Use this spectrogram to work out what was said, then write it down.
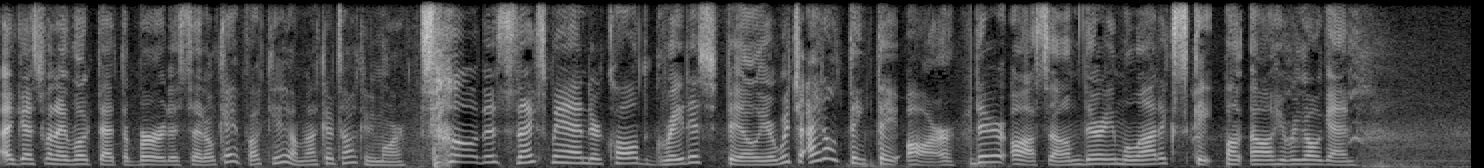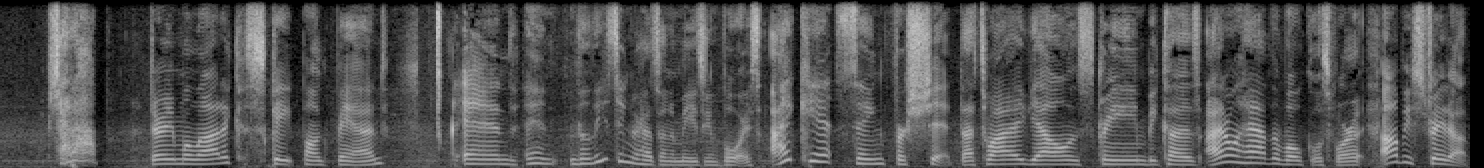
I guess when I looked at the bird, I said, okay, fuck you, I'm not gonna talk anymore. So, this next band, they're called Greatest Failure, which I don't think they are. They're awesome. They're a melodic skate punk. Oh, here we go again. Shut up! They're a melodic skate punk band. And and the lead singer has an amazing voice. I can't sing for shit. That's why I yell and scream because I don't have the vocals for it. I'll be straight up.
